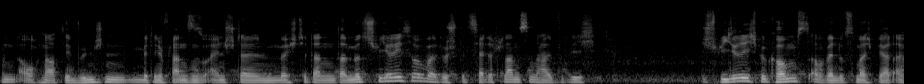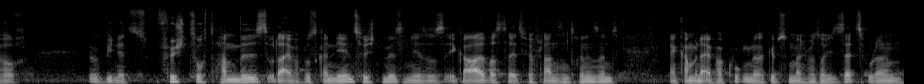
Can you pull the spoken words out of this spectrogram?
und auch nach den Wünschen mit den Pflanzen so einstellen möchte, dann, dann wird es schwierig so, weil du spezielle Pflanzen halt wirklich schwierig bekommst, aber wenn du zum Beispiel halt einfach irgendwie eine Fischzucht haben willst oder einfach bloß Garnelen züchten willst und dir ist es egal, was da jetzt für Pflanzen drin sind, dann kann man da einfach gucken, da gibt es manchmal solche Sets, wo dann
